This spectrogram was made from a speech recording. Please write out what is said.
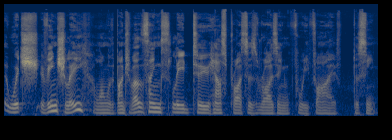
which eventually, along with a bunch of other things, led to house prices rising 45%.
